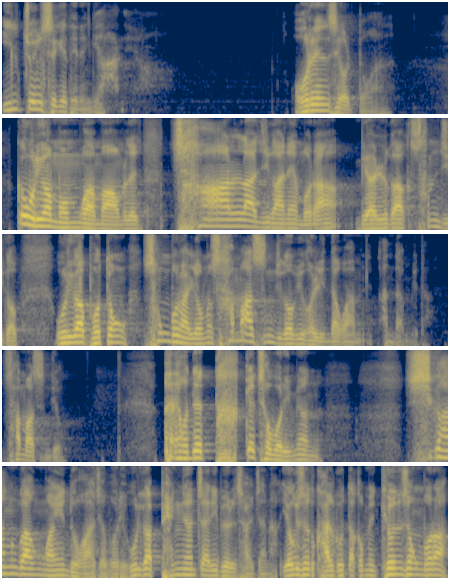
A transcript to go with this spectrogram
일조일세계 되는 게 아니야. 오랜 세월 동안. 그러니까 우리가 몸과 마음을 찰나지간에 뭐라 멸각 삼직업 우리가 보통 성불하려면 사마승 직업이 걸린다고 한답니다. 사마승 직업. 근데 탁 깨쳐버리면 시간과 공간이 녹아져 버리고 우리가 100년짜리 별을 살잖아. 여기서도 갈고 닦으면 견성 뭐라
